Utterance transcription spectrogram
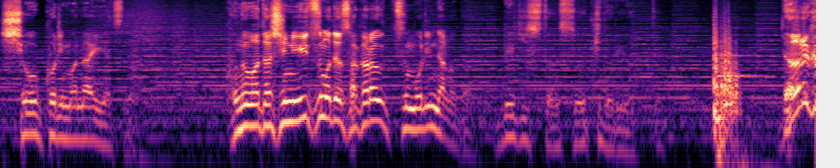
証拠りもないやつだ。この私にいつまで逆らうつもりなのだ。レジスタンスを気取りよって。誰か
